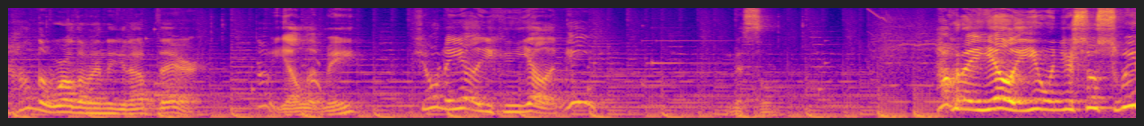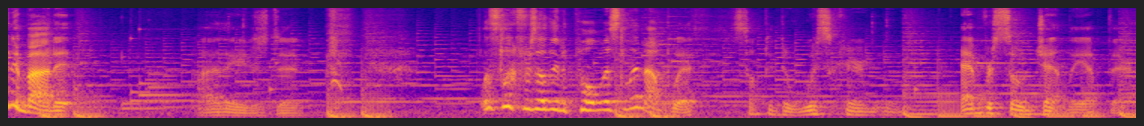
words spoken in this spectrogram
How in the world am I gonna get up there? Don't yell at me. If you want to yell, you can yell at me. Missile. How can I yell at you when you're so sweet about it? I think you just did. Let's look for something to pull Miss Lynne up with. Something to whisk her ever so gently up there.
